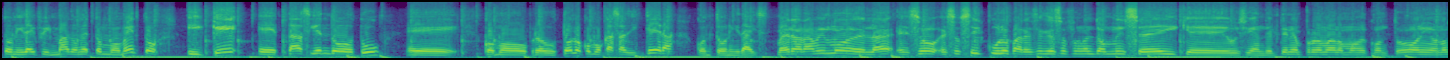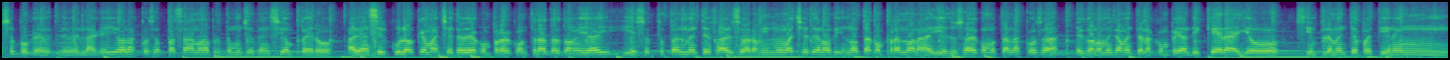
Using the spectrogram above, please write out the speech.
Tony Dice firmado en estos momentos y qué está haciendo tú eh, como productor o como casa disquera con Tony Dice. Mira, ahora mismo, ¿verdad? Eso, esos círculos parece que eso fue en el 2006 y que Wisin tenía un problema a lo mejor con Tony o no sé, porque de verdad que yo las cosas pasadas no le presté mucha atención, pero habían circulado que Machete había comprado el contrato de Tony Dice y eso es totalmente falso. Ahora mismo Machete no, no está comprando a nadie. Tú sabes cómo están las cosas económicamente las compañías disqueras. Ellos simplemente pues tienen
